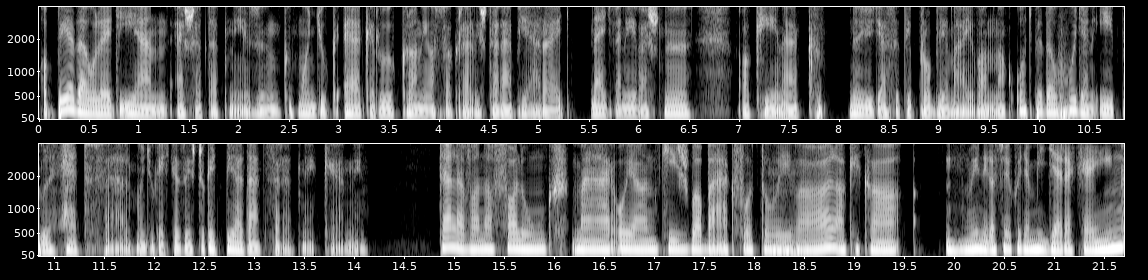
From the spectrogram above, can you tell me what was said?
Ha például egy ilyen esetet nézünk, mondjuk elkerül kranioszakrális terápiára egy 40 éves nő, akinek nőgyógyászati problémái vannak. Ott például hogyan épülhet fel mondjuk egy kezés? Csak egy példát szeretnék kérni. Tele van a falunk már olyan kisbabák fotóival, akik a mindig azt mondjuk, hogy a mi gyerekeink,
